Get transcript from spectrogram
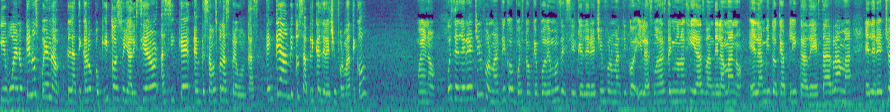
Y bueno, ¿qué nos pueden platicar un poquito? Eso ya lo hicieron, así que empezamos con las preguntas. ¿En qué ámbito se aplica el derecho informático? Bueno, pues el derecho informático, puesto que podemos decir que el derecho informático y las nuevas tecnologías van de la mano. El ámbito que aplica de esta rama, el derecho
